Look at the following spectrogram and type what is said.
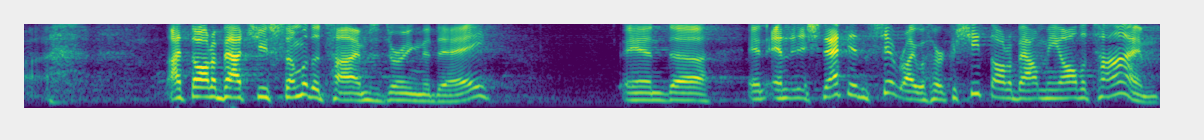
I thought about you some of the times during the day, and uh, and and that didn't sit right with her because she thought about me all the time.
